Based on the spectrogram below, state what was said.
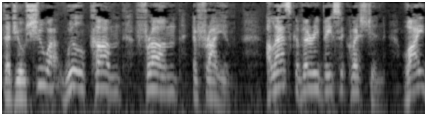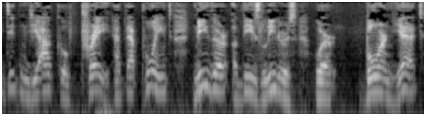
that Yoshua will come from Ephraim. I'll ask a very basic question. Why didn't Yaakov pray at that point? Neither of these leaders were born yet.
